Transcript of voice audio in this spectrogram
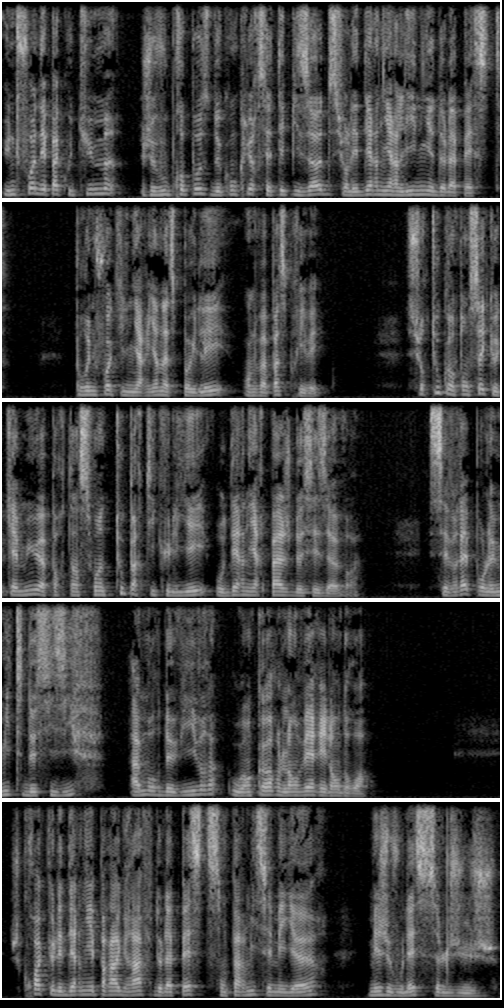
Une fois n'est pas coutume, je vous propose de conclure cet épisode sur les dernières lignes de la peste. Pour une fois qu'il n'y a rien à spoiler, on ne va pas se priver. Surtout quand on sait que Camus apporte un soin tout particulier aux dernières pages de ses œuvres. C'est vrai pour le mythe de Sisyphe, Amour de vivre ou encore L'envers et l'endroit. Je crois que les derniers paragraphes de la peste sont parmi ses meilleurs, mais je vous laisse seul juge.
